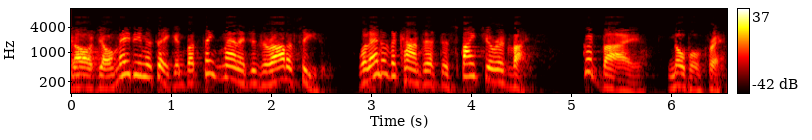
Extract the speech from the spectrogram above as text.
no, Joe, may be mistaken, but think managers are out of season. We'll enter the contest despite your advice. Goodbye, noble friend.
